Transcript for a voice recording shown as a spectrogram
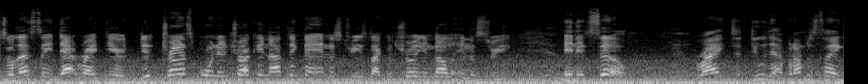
So let's say that right there, transporting and trucking, I think that industry is like a trillion dollar industry Yeah. in itself, yeah. right? To do that, but I'm just like,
